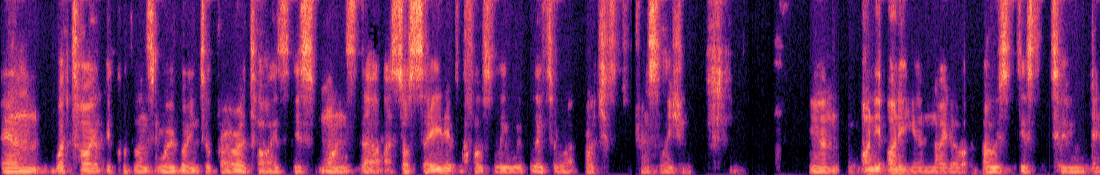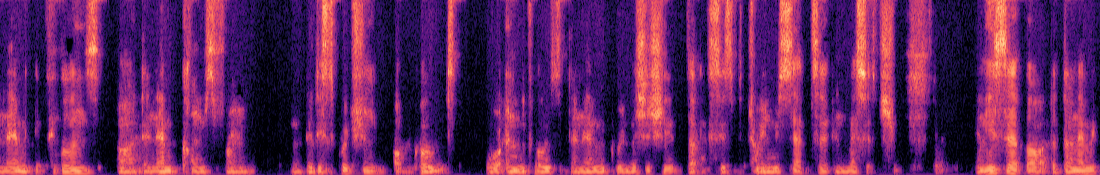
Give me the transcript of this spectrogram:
And what type of equivalence we're going to prioritize is ones that are associated closely with literal approaches to translation. And on the other hand, Nida opposed this to dynamic equivalence. Uh, dynamic comes from the description of code or unquote dynamic relationship that exists between receptor and message. And he said that the dynamic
